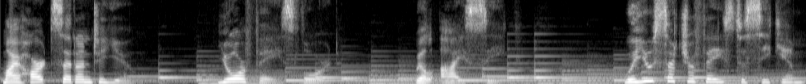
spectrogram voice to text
my heart said unto you, Your face, Lord, will I seek. Will you set your face to seek him?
